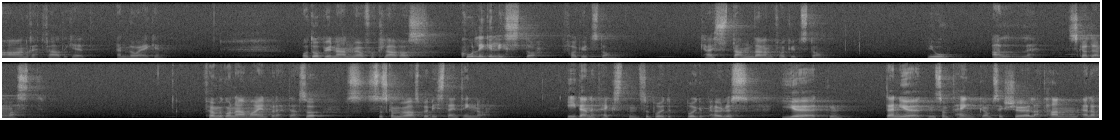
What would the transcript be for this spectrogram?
annen rettferdighet enn vår egen. Og Da begynner han med å forklare oss hvor ligger lista for Guds dom. Hva er standarden for Guds dom? Jo, alle skal dømmes. Før vi går nærmere inn på dette, så, så skal vi være oss bevisst en ting nå. I denne teksten så bruker, Paulus jøden den jøden som tenker om seg sjøl at han eller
